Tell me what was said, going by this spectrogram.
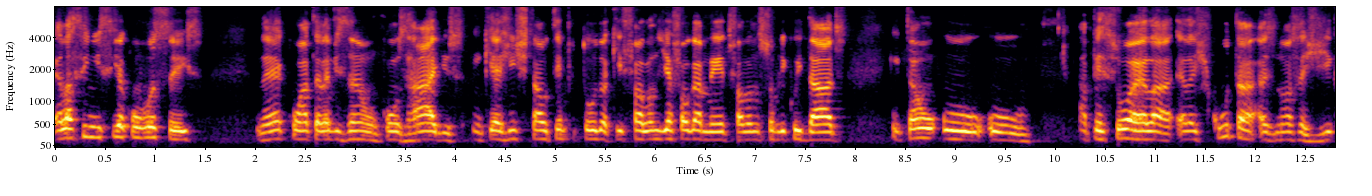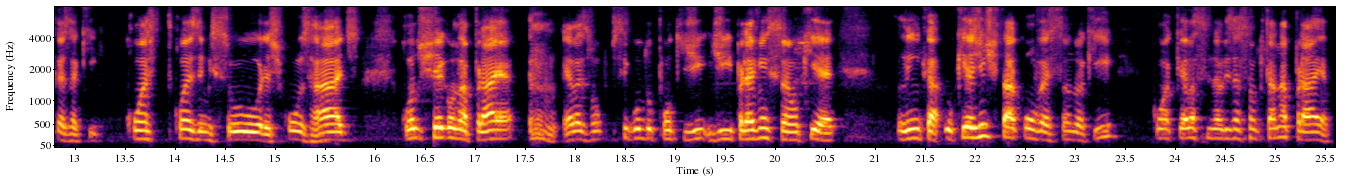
ela se inicia com vocês, né, com a televisão, com os rádios, em que a gente está o tempo todo aqui falando de afogamento, falando sobre cuidados. Então, o, o, a pessoa, ela, ela escuta as nossas dicas aqui com as, com as emissoras, com os rádios. Quando chegam na praia, elas vão para o segundo ponto de, de prevenção, que é linka o que a gente está conversando aqui com aquela sinalização que está na praia.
